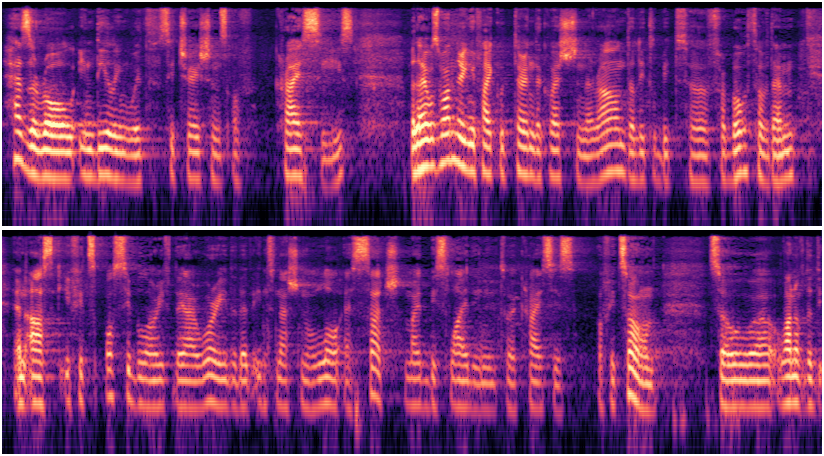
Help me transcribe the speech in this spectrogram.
has a role in dealing with situations of crises. But I was wondering if I could turn the question around a little bit uh, for both of them and ask if it's possible or if they are worried that international law as such might be sliding into a crisis of its own. So uh, one of the,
